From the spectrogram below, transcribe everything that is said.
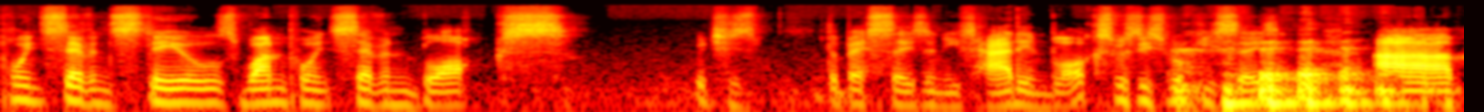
0.7 steals, 1.7 blocks, which is the best season he's had in blocks, was his rookie season. Um,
